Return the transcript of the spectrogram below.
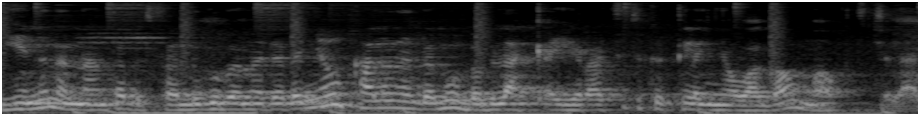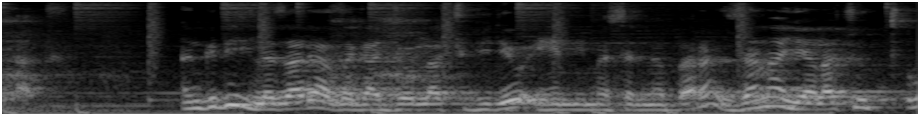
ይህንን እናንተ ብትፈልጉ በመደበኛው ካልሆነ ደግሞ በ black ቀይራችሁ ትክክለኛ ዋጋውን ማወቅ ትችላላችሁ። እንግዲህ ለዛሬ ያዘጋጀሁላችሁ ቪዲዮ ይሄን ይመስል ነበረ። ዘና እያላችሁ ጥሩ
